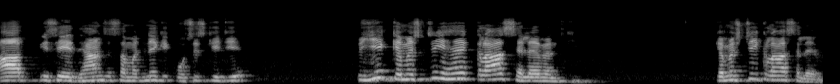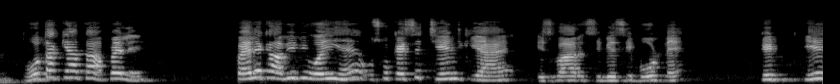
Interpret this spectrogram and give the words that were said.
आप इसे ध्यान से समझने की कोशिश कीजिए। तो ये केमिस्ट्री है क्लास इलेवेंथ की। केमिस्ट्री क्लास इलेवेंथ होता क्या था पहले? पहले का अभी भी वही है, उसको कैसे चेंज किया है? इस बार सीबीएसई बोर्ड ने कि ये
